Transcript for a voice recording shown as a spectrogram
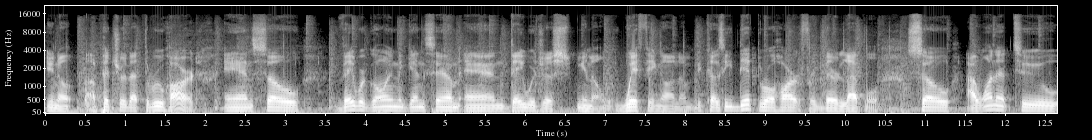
you know, a pitcher that threw hard and so they were going against him and they were just, you know, whiffing on him because he did throw hard for their level. So I wanted to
